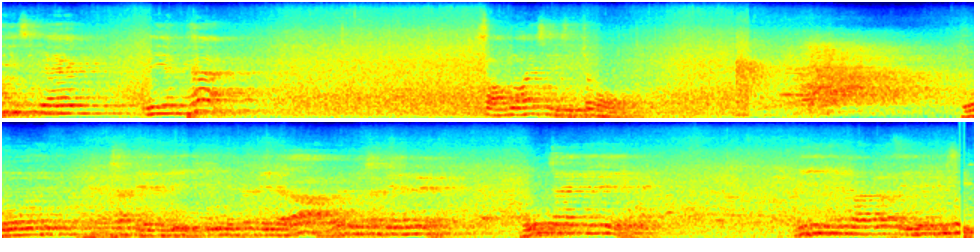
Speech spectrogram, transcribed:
ที่สิบเอกเรียนแค่ 240 ชั่วโมงโอ้ยชัดเจนนี่ดูเห็นชัดเจนเลยอะเฮ้ยดูชัดเจนเลยภูมิใจเลยมีจังหวัดกาฬสินธุ์ที่สุด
